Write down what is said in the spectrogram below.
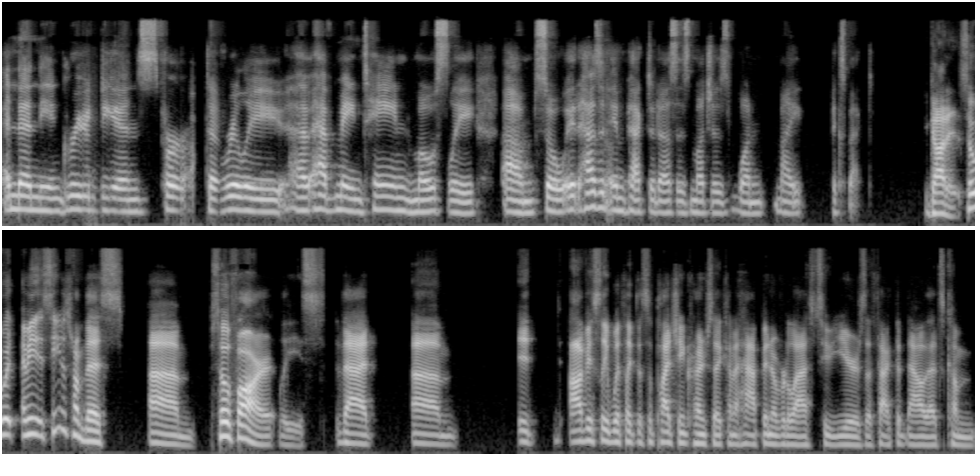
and then the ingredients for to really ha- have maintained mostly. Um, so it hasn't impacted us as much as one might expect. Got it. So it, I mean, it seems from this, um, so far at least, that um, it obviously with like the supply chain crunch that kind of happened over the last two years, the fact that now that's come,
